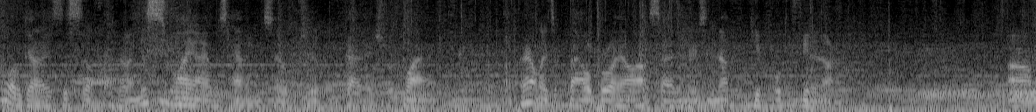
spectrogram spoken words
Hello guys, this is Alfredo, and this is why I was having so bad issue with Black. Apparently it's a battle royale outside and there's enough people to feed an army. Um,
